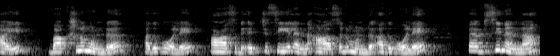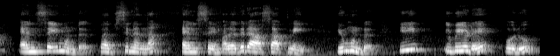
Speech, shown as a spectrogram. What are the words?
അതിൽ ഭക്ഷണമുണ്ട് അതുപോലെ ആസിഡ് എച്ച് സി എൽ എന്ന ആസിഡുമുണ്ട് അതുപോലെ പെപ്സിൻ എന്ന എൻസൈമുണ്ട്. പെപ്സിൻ എന്ന എൻസൈം അതായത് രാസാഗ്നിയും ഉണ്ട്. ഈ ഇവയുടെ ഒരു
